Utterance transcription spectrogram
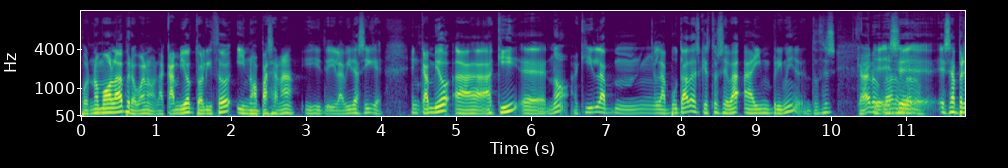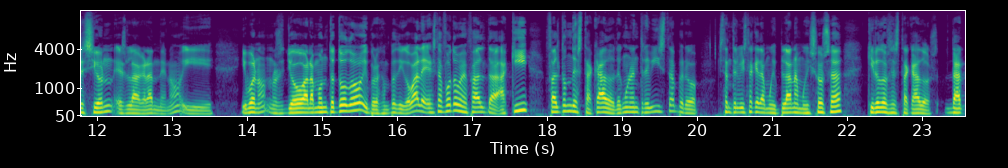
pues no mola, pero bueno, la cambio, actualizo y no pasa nada y, y la vida sigue. En cambio, a- aquí eh, no, aquí la, mm, la putada es que esto se va a imprimir, entonces Claro, eh, claro, ese- claro. esa presión es la grande, ¿no? Y, y bueno, no sé, yo ahora monto todo y por ejemplo digo, vale, esta foto me falta, aquí falta un destacado, tengo una entrevista, pero esta entrevista queda muy plana, muy sosa, quiero dos destacados, dar,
